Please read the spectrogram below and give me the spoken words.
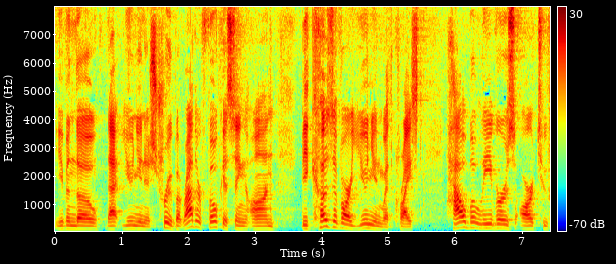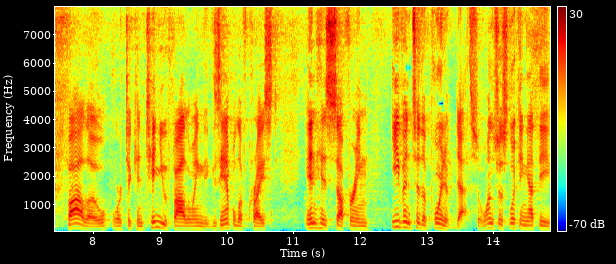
even though that union is true, but rather focusing on because of our union with Christ, how believers are to follow or to continue following the example of Christ in his suffering, even to the point of death. So one's just looking at the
